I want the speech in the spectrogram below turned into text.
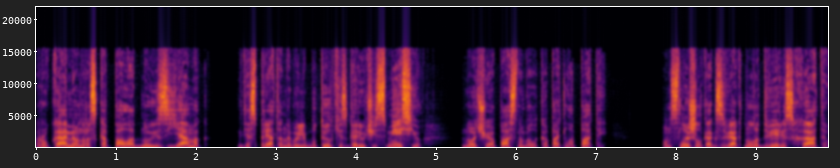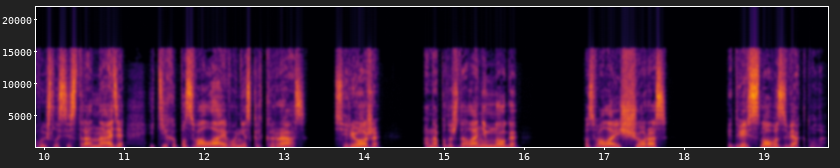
Руками он раскопал одну из ямок, где спрятаны были бутылки с горючей смесью. Ночью опасно было копать лопатой. Он слышал, как звякнула дверь из хаты, вышла сестра Надя и тихо позвала его несколько раз. «Серёжа!» Она подождала немного, позвала еще раз, и дверь снова звякнула.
